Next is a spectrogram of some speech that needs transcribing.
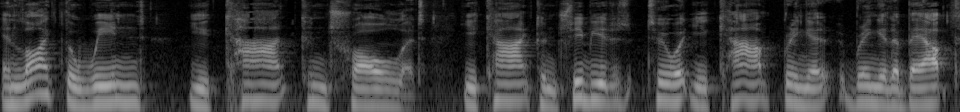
And like the wind, you can't control it. You can't contribute to it. You can't bring it bring it about.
